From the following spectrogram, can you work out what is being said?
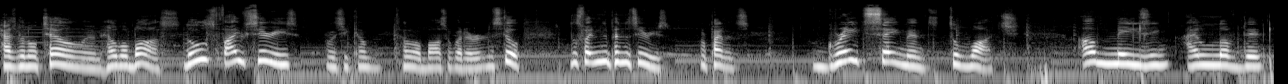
Hazbin Hotel and Helluva Boss. Those five series, unless you count Helluva Boss or whatever, but still, those five independent series or pilots. Great segment to watch. Amazing. I loved it.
